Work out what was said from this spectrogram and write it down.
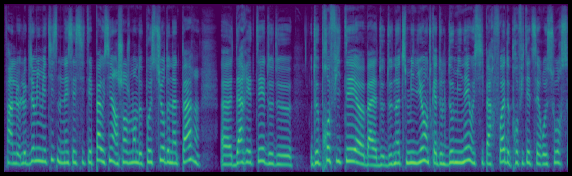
enfin, le, biomimétisme nécessitait pas aussi un changement de posture de notre part, euh, d'arrêter de, de, de, profiter bah, de, notre milieu, en tout cas de le dominer aussi parfois, de profiter de ses ressources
